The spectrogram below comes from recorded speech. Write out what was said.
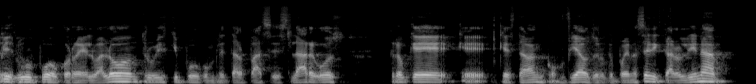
Pittsburgh pudo correr el balón, Trubisky pudo completar pases largos. Creo que, que, que, estaban confiados de lo que pueden hacer y Carolina,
